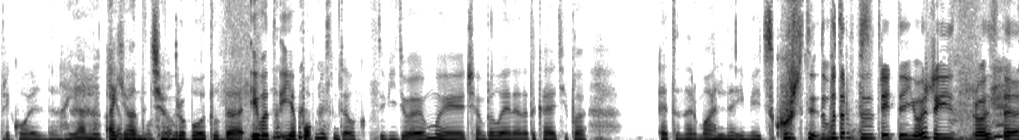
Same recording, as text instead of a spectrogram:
прикольно. А я над чем А я над чем работал, да. И вот я помню, я смотрела какое-то видео Эммы Чемберлейн, и она такая, типа, это нормально иметь скучную. Ну, потому посмотреть на ее жизнь просто.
